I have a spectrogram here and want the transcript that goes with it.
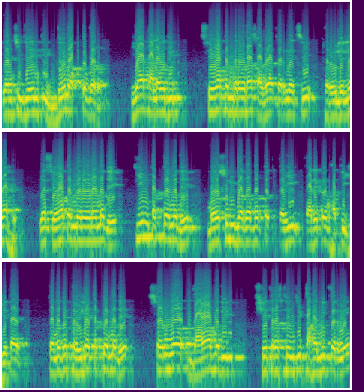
यांची जयंती दोन ऑक्टोबर या कालावधीत सेवा पंधरवडा साजरा करण्याचे ठरवलेले आहे. या सेवा पंधरवड्यामध्ये तीन टप्प्यामध्ये महसूल विभागामार्फत काही कार्यक्रम हाती घेत आहेत त्यामध्ये पहिल्या टप्प्यामध्ये सर्व गावामधील शेतरस्त्यांची पाहणी करणे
